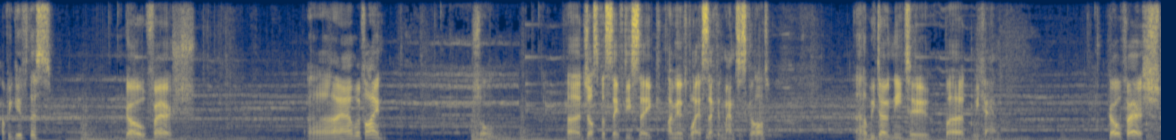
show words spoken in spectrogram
Have we gift this? Go, fish! Uh, and we're fine. Sure. Uh, just for safety's sake, I'm going to play a second Mantis God. Uh, we don't need to, but we can. Go fish!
